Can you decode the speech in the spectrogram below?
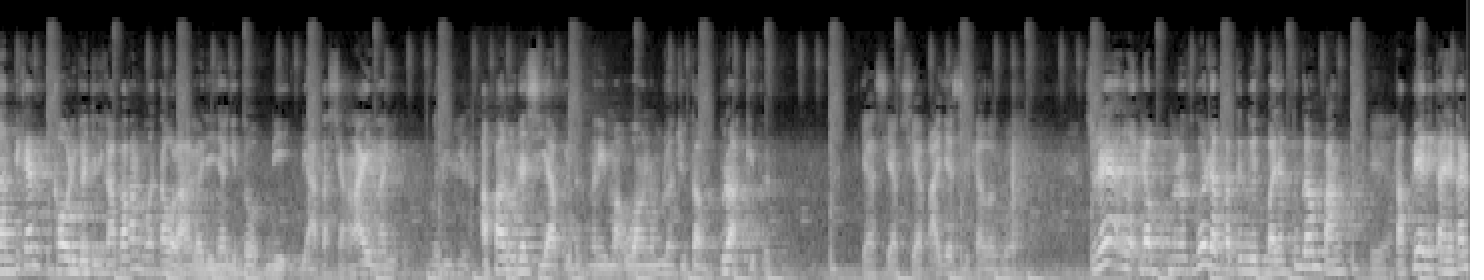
nanti kan kalau digaji di kapal kan gua tau lah gajinya gitu di di atas yang lain lah gitu. Apa lu udah siap gitu nerima uang 16 juta brak gitu? Ya siap-siap aja sih kalau gua. Sebenarnya menurut gua dapetin duit banyak tuh gampang. Iya. Tapi yang ditanyakan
